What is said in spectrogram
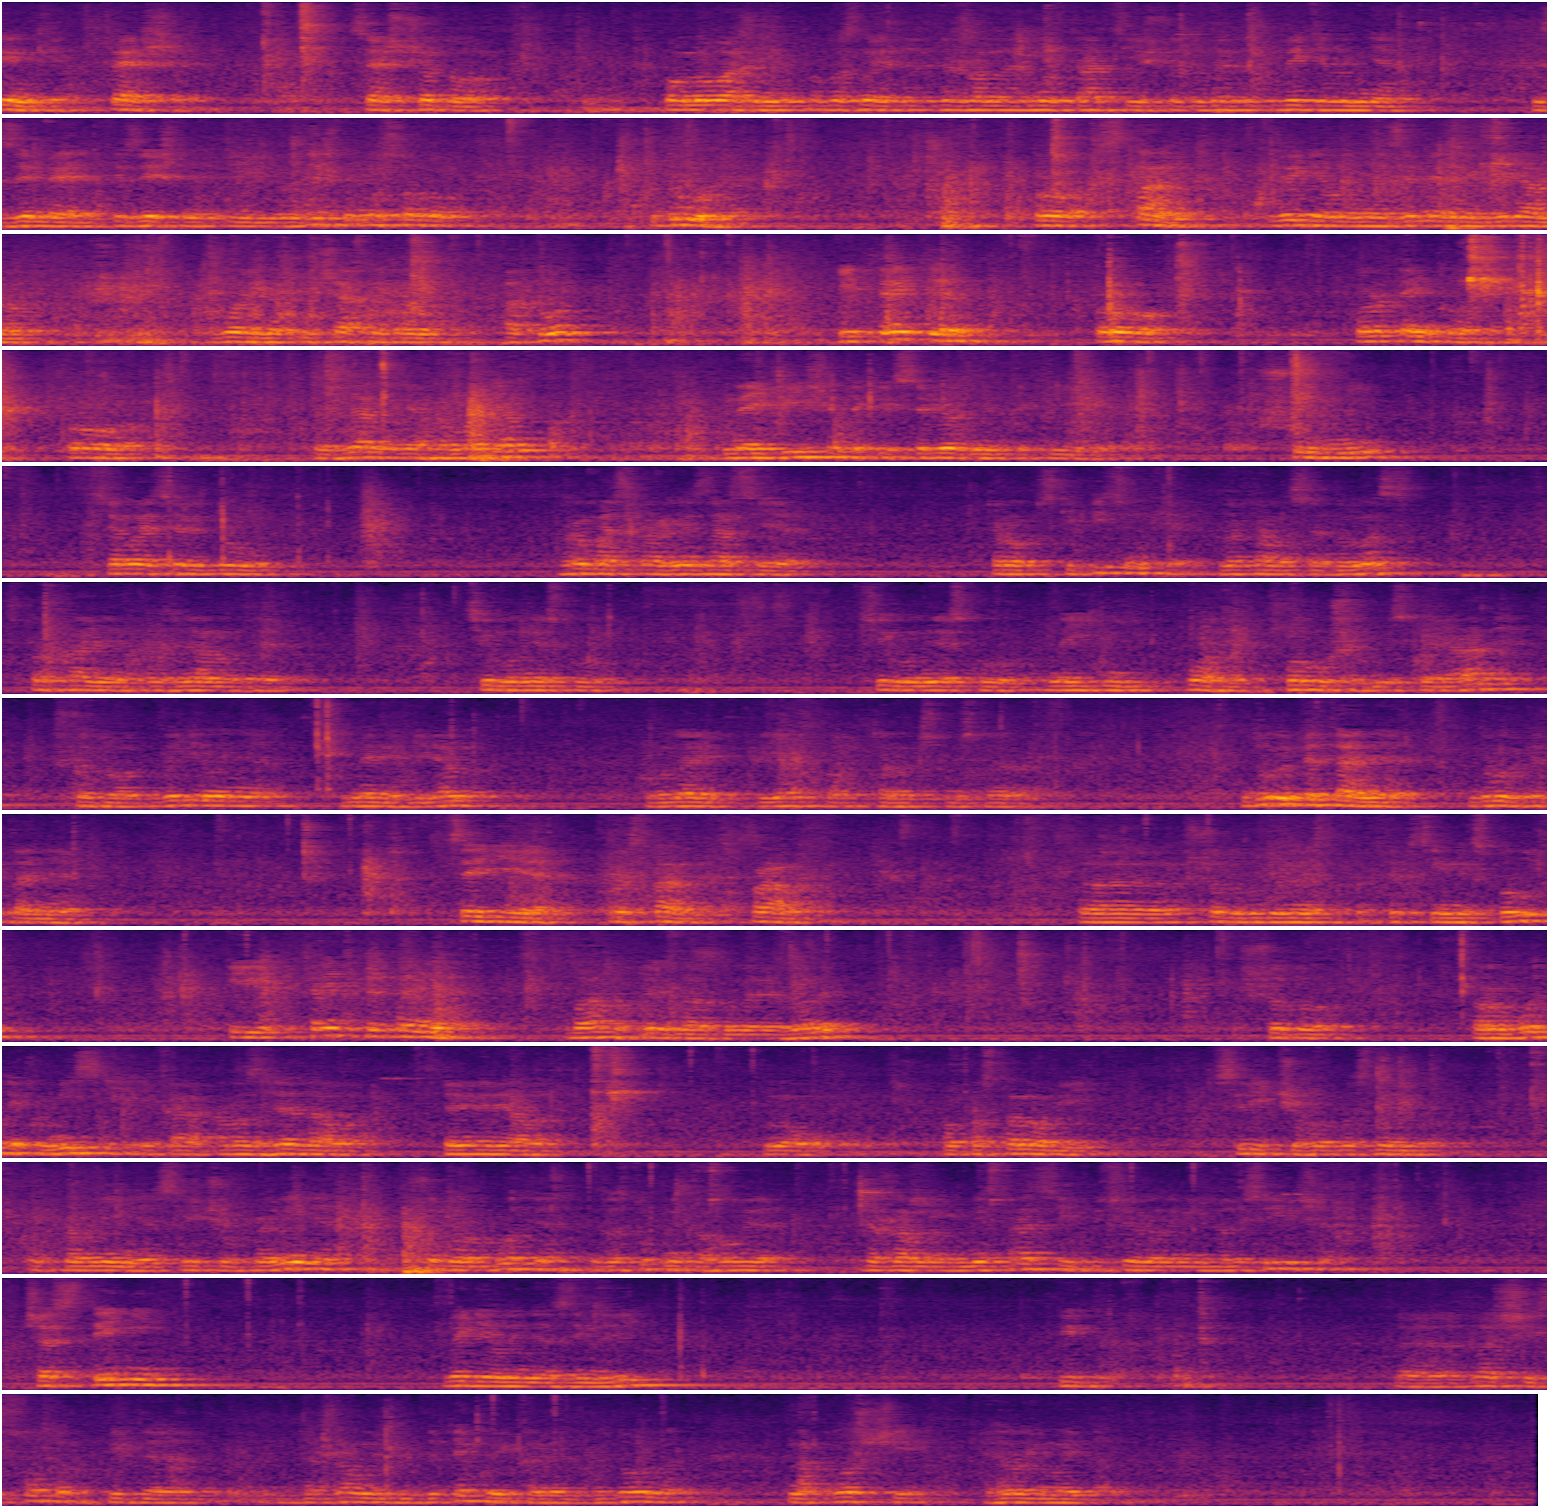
Тинки. Перше, це щодо повноважень обласної державної адміністрації щодо виділення земель фізичним і юридичним особам. Друге, про стан виділення земельних ділянок воїнам учасникам АТО. І третє, про коротенько про звернення громадян, найбільші такі серйозні, такі шумні. Це мається в виду громадська організація Тернопільські підсумки зверталася до нас з проханням розглянути цілу низку, цілу низку на їхній погляд порушень міської ради щодо виділення земельних ділянок комунальних підприємства Тернопільської міської ради. Друге питання, друге питання це є про стан справ е, щодо будівництва фортифікаційних споруд. І третє питання, багато хто із нас до мене щодо роботи комісії, яка розглядала, перевіряла ну, по постанові слідчого обласного управління, слідчого управління щодо роботи заступника голови державної адміністрації Кучера Леоніда Олексійовича в частині виділення землі під е, 26 соток під е, державною бібліотекою, яка не збудована на площі Героїв Майдану.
